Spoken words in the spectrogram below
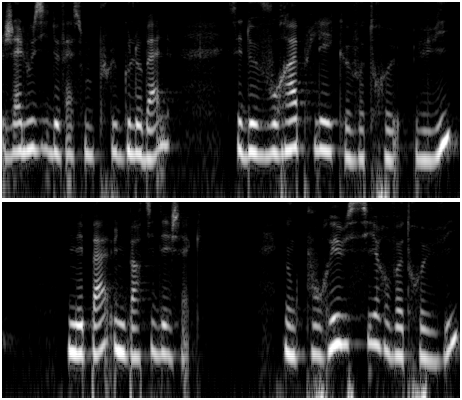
jalousie de façon plus globale, c'est de vous rappeler que votre vie n'est pas une partie d'échec. Donc pour réussir votre vie,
